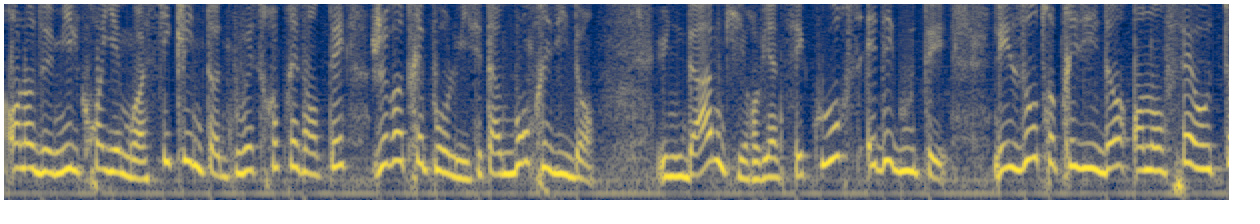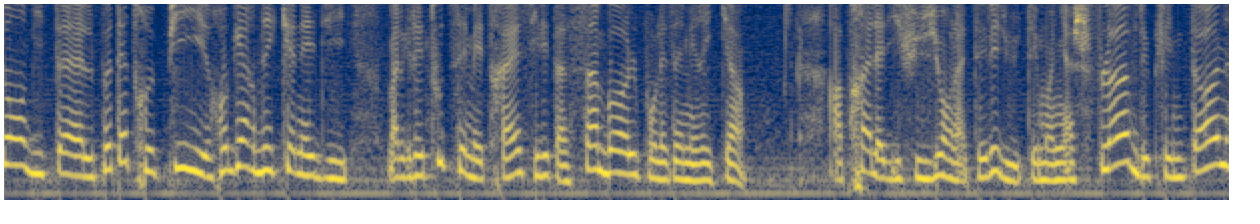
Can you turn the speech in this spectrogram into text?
En l'an 2000, croyez-moi, si Clinton pouvait se représenter, je voterais pour lui. C'est un bon président. Une dame qui revient de ses courses est dégoûtée. Les autres présidents en ont fait autant, dit-elle. Peut-être pire. Regardez Kennedy. Malgré toutes ses maîtresses, il est un symbole pour les Américains. Après la diffusion à la télé du témoignage fleuve de Clinton,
